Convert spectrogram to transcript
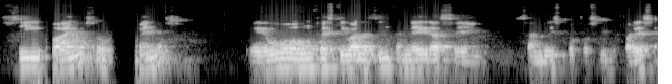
cinco años o menos, eh, hubo un festival de cintas negras en San Luis Potosí, me parece,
